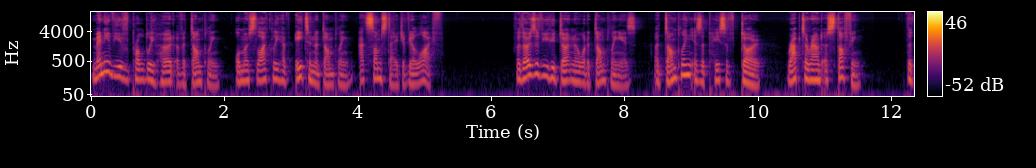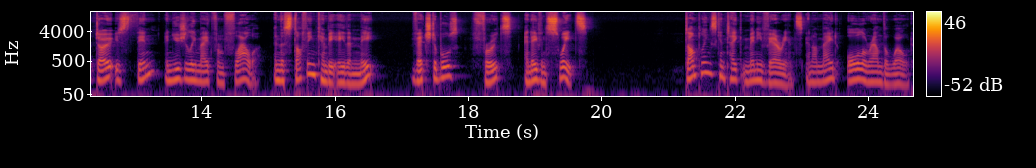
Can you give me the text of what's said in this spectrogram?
Many of you have probably heard of a dumpling, or most likely have eaten a dumpling at some stage of your life. For those of you who don't know what a dumpling is, a dumpling is a piece of dough wrapped around a stuffing. The dough is thin and usually made from flour, and the stuffing can be either meat, vegetables, fruits, and even sweets. Dumplings can take many variants and are made all around the world.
